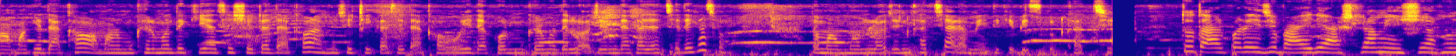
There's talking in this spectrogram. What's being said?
মামাকে দেখাও, আমার মুখের মধ্যে কি আছে সেটা দেখাও। আমি বলছি, ঠিক আছে, দেখাও। ওই দেখো মুখের মধ্যে লজেন দেখা যাচ্ছে, দেখেছ? তো মাম্মাম লজেন খাচ্ছে, আর আমি এদিকে বিস্কুট খাচ্ছি। তো তারপরে এই যে বাইরে আসলাম এসে এখন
